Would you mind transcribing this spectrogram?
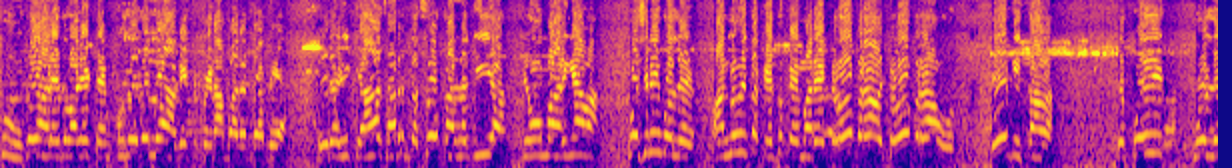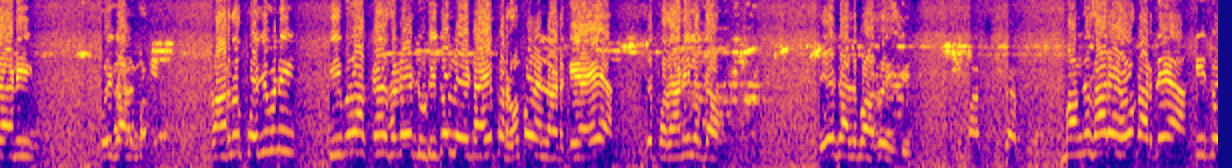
ਧੂ ਕੇ ਆਲੇ ਦੁਆਲੇ ਟੈਂਪੂ ਦੇ ਤੇ ਲਿਆ ਕੇ ਚਪੇੜਾ ਮਾਰਨ ਦਾ ਪਿਆ। ਫਿਰ ਅਸੀਂ ਕਿਹਾ, ਸਰ, ਦੱਸੋ ਗੱਲ ਕੀ ਆ? ਕਿਉਂ ਮਾਰੀਆਂ ਵਾ? ਕੁਛ ਨਹੀਂ ਬੋਲੇ। ਸਾਨੂੰ ਵੀ ਧੱਕੇ ਧੁੱਕੇ ਮਾਰੇ। ਚਲੋ ਭਰਾਓ ਚਲੋ ਭਰਾਓ। ਇਹ ਕੀਤਾ ਵਾ। ਤੇ ਕੋਈ ਬੋਲਿਆ ਨਹੀਂ। ਕੋਈ ਗੱਲ ਕਾਰਨ ਕੁਝ ਵੀ ਨਹੀਂ। ਕੀ ਪਤਾ ਕਹਿ ਸਾਡੇ ਡਿਊਟੀ ਤੋਂ ਲੇਟ ਆਏ, ਘਰੋਂ ਭਾਵੇਂ ਲੜ ਕੇ ਆਏ ਆ, ਤੇ ਪਤਾ ਨਹੀਂ ਲੱਗਾ। ਇਹ ਗੱਲਬਾਤ ਹੋਈ ਸੀ। ਕੀ ਮੰਗ ਕੀ ਕਰਦੇ ਹੋ? ਮੰਗ ਸਾਰੇ ਇਹੋ ਕਰਦੇ ਆ ਕਿ ਜੋ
